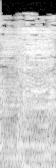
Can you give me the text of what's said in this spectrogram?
memandang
